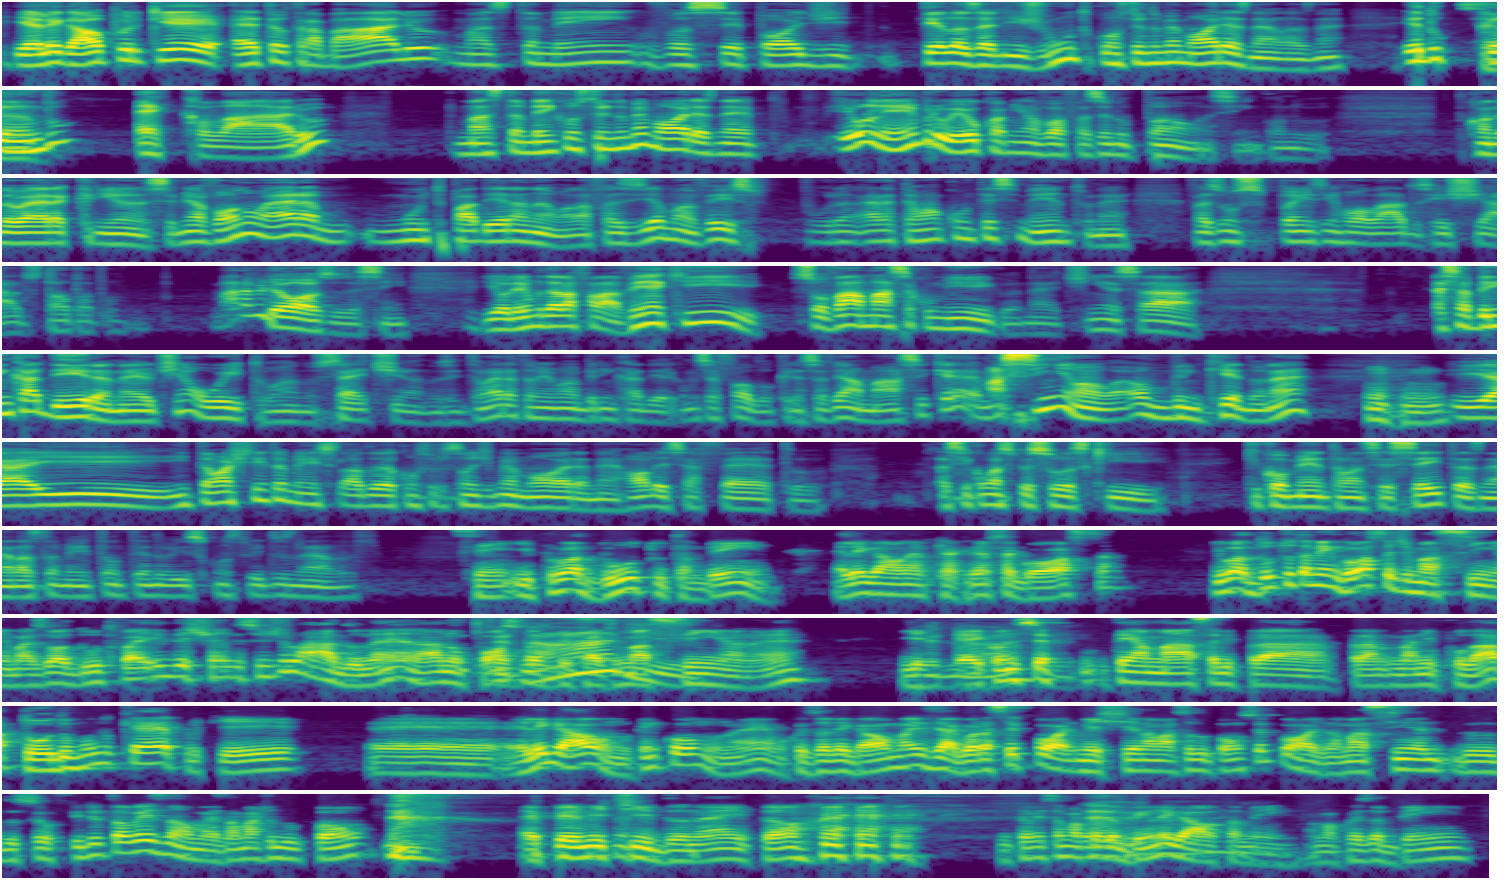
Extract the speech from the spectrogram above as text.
E é legal porque é teu trabalho, mas também você pode tê-las ali junto, construindo memórias nelas, né? Educando, Sim. é claro, mas também construindo memórias, né? eu lembro eu com a minha avó fazendo pão, assim, quando, quando eu era criança. Minha avó não era muito padeira, não. Ela fazia uma vez por era até um acontecimento, né? Fazia uns pães enrolados, recheados, tal, tal, tal, maravilhosos, assim. E eu lembro dela falar: vem aqui sovar a massa comigo, né? Tinha essa essa brincadeira, né? Eu tinha oito anos, sete anos, então era também uma brincadeira. Como você falou, criança vê a massa e quer. Massinha é um brinquedo, né? Uhum. E aí. Então acho que tem também esse lado da construção de memória, né? Rola esse afeto. Assim como as pessoas que, que comentam as receitas, né? Elas também estão tendo isso construídos nelas. Sim, e para o adulto também é legal, né? Porque a criança gosta. E o adulto também gosta de massinha, mas o adulto vai deixando isso de lado, né? Ah, não posso Verdade. mais brincar de massinha, né? E Verdade. aí, quando você tem a massa ali para manipular, todo mundo quer, porque é, é, legal, não tem como, né? É uma coisa legal, mas agora você pode mexer na massa do pão, você pode. Na massinha do, do seu filho, talvez não, mas na massa do pão é permitido, né? Então, então isso é uma coisa é bem legal também. É uma coisa bem,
